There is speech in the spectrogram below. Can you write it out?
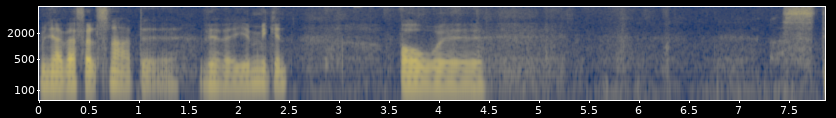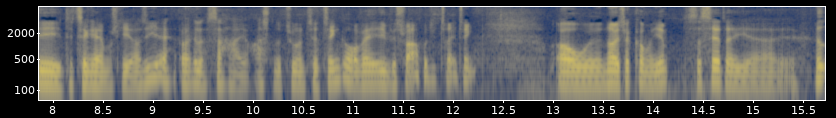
men jeg er i hvert fald snart øh, ved at være hjemme igen. Og øh, det, det tænker jeg måske også, ja. Og ellers så har jeg resten af turen til at tænke over, hvad I vil svare på de tre ting. Og øh, når I så kommer hjem, så sætter I øh, ned,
